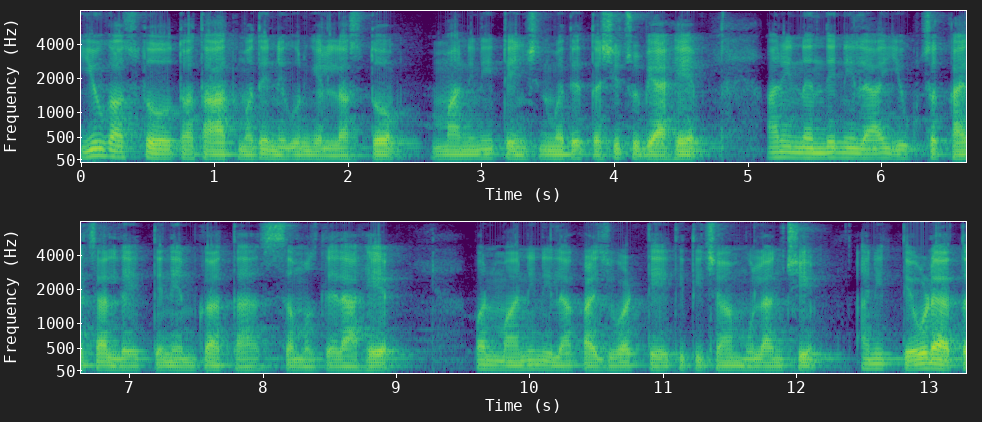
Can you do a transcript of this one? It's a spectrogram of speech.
युग असतो तो आता आतमध्ये निघून गेलेला असतो. मानिनी टेन्शनमध्ये तशीच उभी आहे. आणि नंदिनीला युगचं काय चाललंय ते नेमकं आता समजलेलं आहे. पण मानिनीला काळजी वाटते ती तिच्या मुलांची. आणि तेवढ्यात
